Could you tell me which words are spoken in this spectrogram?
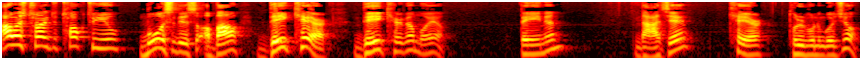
I was trying to talk to you. 무엇에 대해서? About daycare. daycare가 뭐예요? day는 낮에 care 돌보는 거죠.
